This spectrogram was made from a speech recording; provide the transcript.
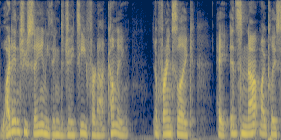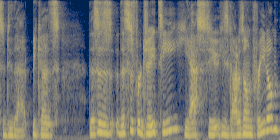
why didn't you say anything to JT for not coming? And Frank's like, hey, it's not my place to do that because this is this is for JT. He has to he's got his own freedom.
